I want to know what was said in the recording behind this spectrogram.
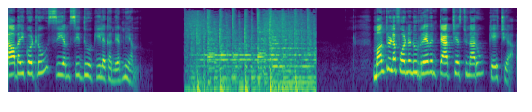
యాభై కోట్లు సీఎం సిద్ధు కీలక నిర్ణయం. మంత్రుల ఫోన్లను రేవంత్ ట్యాప్ చేస్తున్నారు కేటీఆర్.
